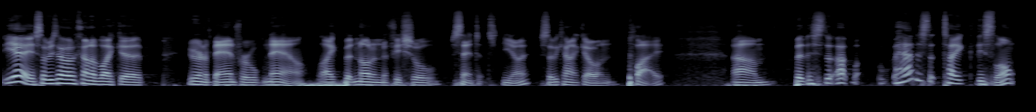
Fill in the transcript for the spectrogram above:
Yeah, so he's on kind of like a you're on a ban for now, like, but not an official sentence, you know. So we can't go and play. Um, but this, uh, how does it take this long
